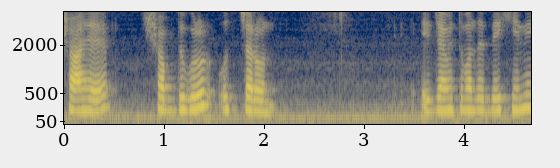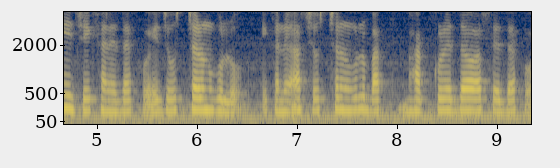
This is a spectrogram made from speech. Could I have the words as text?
সাহেব শব্দগুলোর উচ্চারণ। এই যে আমি তোমাদের দেখিয়ে নিই যে এখানে দেখো, এই যে উচ্চারণগুলো, এখানে আছে উচ্চারণগুলো ভাগ করে দেওয়া আছে, দেখো।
